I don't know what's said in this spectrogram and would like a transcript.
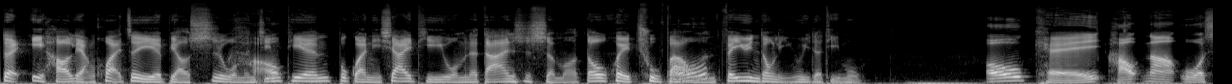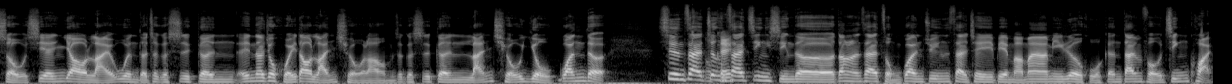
对，一好两坏，这也表示我们今天不管你下一题我们的答案是什么，都会触发我们非运动领域的题目。OK，好，那我首先要来问的这个是跟诶，那就回到篮球啦。我们这个是跟篮球有关的，现在正在进行的，当然在总冠军赛这一边嘛，迈阿密热火跟丹佛金块。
